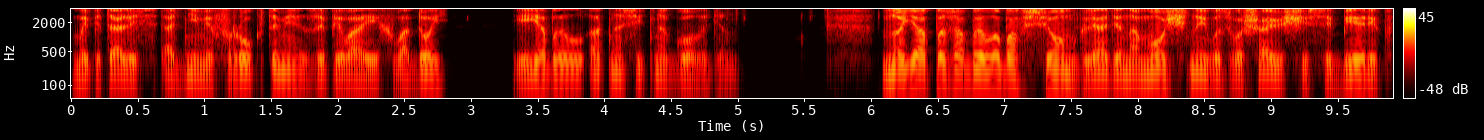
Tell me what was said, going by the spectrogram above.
мы питались одними фруктами, запивая их водой, и я был относительно голоден. Но я позабыл обо всем, глядя на мощный возвышающийся берег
